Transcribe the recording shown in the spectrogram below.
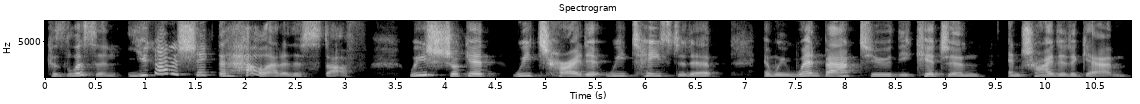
Because listen, you got to shake the hell out of this stuff. We shook it, we tried it, we tasted it, and we went back to the kitchen and tried it again.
